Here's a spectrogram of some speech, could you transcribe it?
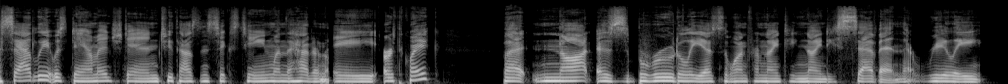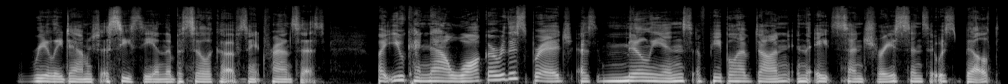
sadly, it was damaged in 2016 when they had an a earthquake, but not as brutally as the one from 1997 that really, really damaged Assisi and the Basilica of St. Francis. But you can now walk over this bridge as millions of people have done in the eighth century since it was built.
